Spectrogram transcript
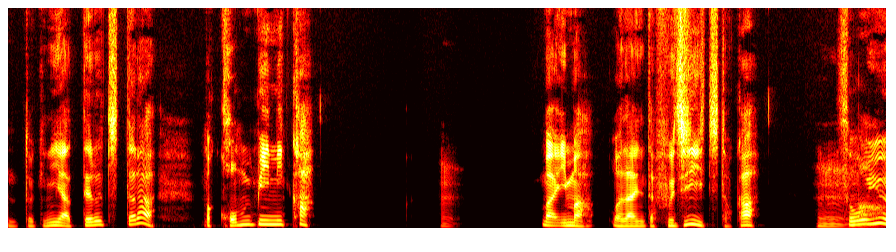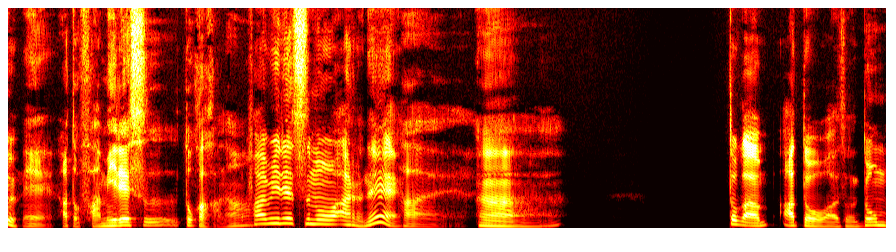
の時にやってるっつったら、まあコンビニか、うん。まあ今話題に出た富士市とか、うんそういうまあね、あとファミレスとかかな。ファミレスもあるね。はい。うん。とか、あとはその、丼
